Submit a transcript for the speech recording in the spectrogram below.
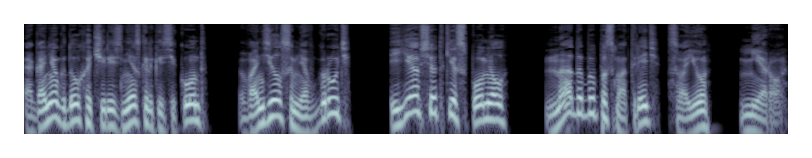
Огонек духа через несколько секунд вонзился мне в грудь, и я все-таки вспомнил, надо бы посмотреть свою меру.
